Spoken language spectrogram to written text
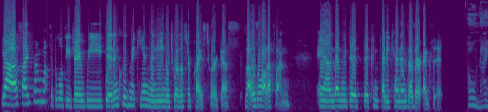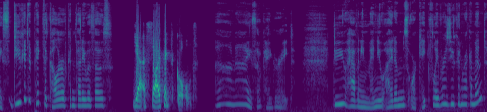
Yeah, aside from typical DJ, we did include Mickey and Minnie, which was a surprise to our guests. That was a lot of fun. And then we did the confetti cannons as our exit. Oh, nice. Do you get to pick the color of confetti with those? Yes, so I picked gold. Oh, nice. Okay, great. Do you have any menu items or cake flavors you can recommend?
